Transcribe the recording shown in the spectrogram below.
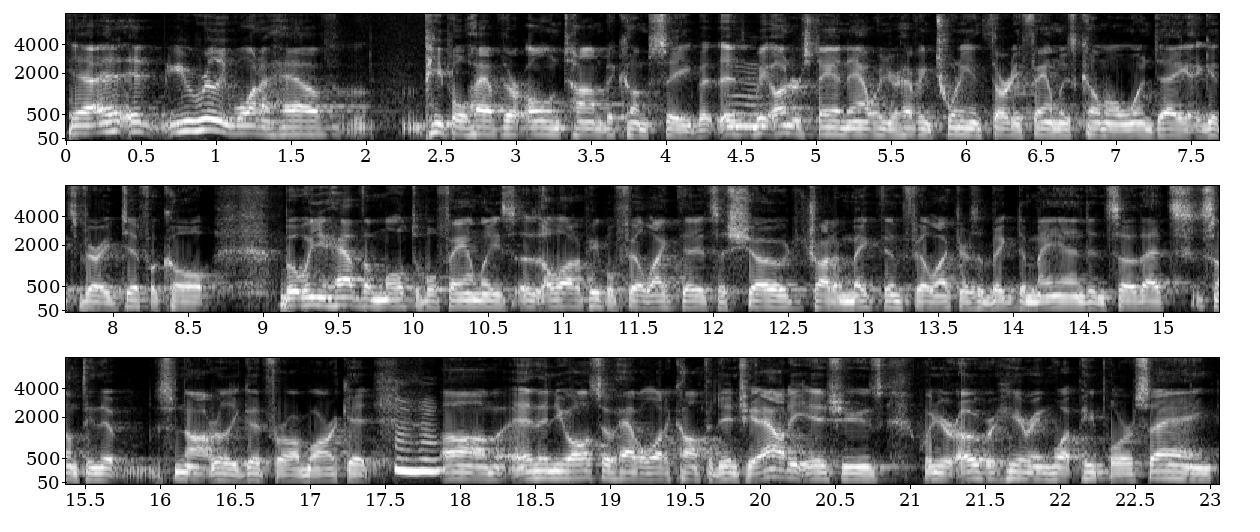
Yeah, it, it, you really want to have people have their own time to come see. But it, we mm. understand now when you're having 20 and 30 families come on one day, it gets very difficult. But when you have the multiple families, a lot of people feel like that it's a show to try to make them feel like there's a big demand. And so that's something that's not really good for our market. Mm-hmm. Um, and then you also have a lot of confidentiality issues when you're overhearing what people are saying.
